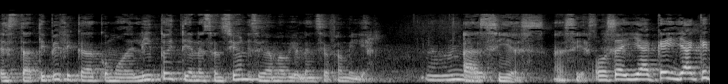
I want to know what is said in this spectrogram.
está tipificada como delito y tiene sanción y se llama violencia familiar. Así es, así es. O sea, ya que, ya que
